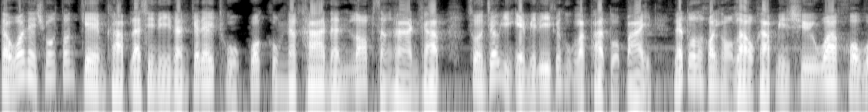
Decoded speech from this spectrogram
แต่ว่าในช่วงต้นเกมครับราชินีนั้นก็ได้ถูกพวกกลุ่มนักฆ่านั้นลอบสังหารครับส่วนเจ้าหญิงเอมิลี่ก็ถูกลักพาตัวไป และตัวละครของเราครับมีชื่อว่าโคโว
